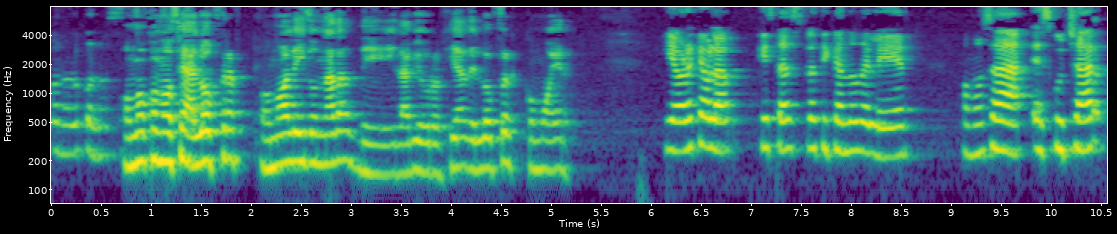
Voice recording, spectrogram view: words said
O no lo conoce. O no conoce a Lovecraft, o no ha leído nada de la biografía de Lovecraft como era. Y ahora que habla, que estás platicando de leer, vamos a escuchar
